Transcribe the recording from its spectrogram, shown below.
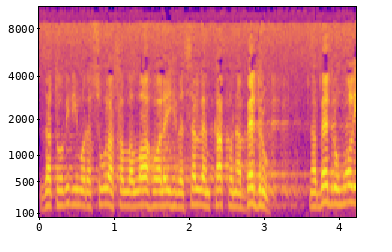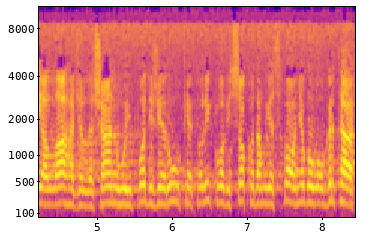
Zato vidimo Rasula sallallahu alaihi ve sellem kako na bedru, na bedru moli Allaha Đalešanuhu i podiže ruke toliko visoko da mu je spao njegov ogrtač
